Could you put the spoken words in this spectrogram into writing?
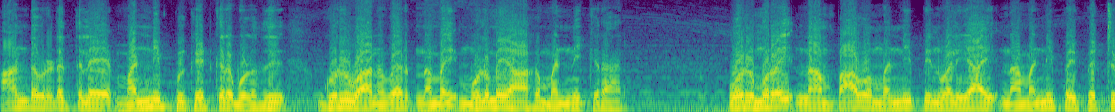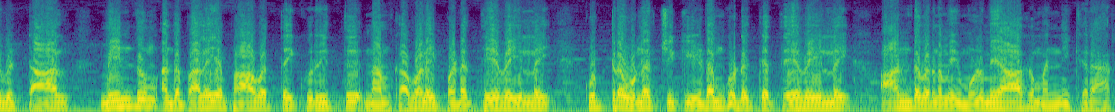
ஆண்டவரிடத்திலே மன்னிப்பு கேட்கிற பொழுது குருவானவர் நம்மை முழுமையாக மன்னிக்கிறார். ஒரு முறை நாம் பாவ மன்னிப்பின் வழியாய் நாம் மன்னிப்பை பெற்றுவிட்டால் மீண்டும் அந்த பழைய பாவத்தை குறித்து நாம் கவலைப்பட தேவையில்லை குற்ற உணர்ச்சிக்கு இடம் கொடுக்க தேவையில்லை. ஆண்டவர் நம்மை முழுமையாக மன்னிக்கிறார்.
